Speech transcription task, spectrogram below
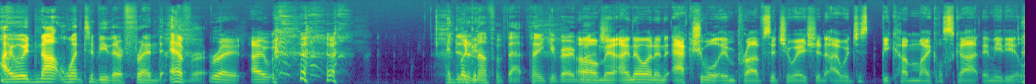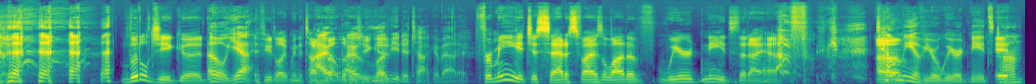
I would not want to be their friend ever. right i I did Like a- enough of that. Thank you very much. oh man i know in an actual improv situation i would just become michael scott immediately little g good oh yeah. if you'd like me to talk I, about little I g would love good you to talk about it. for me, it just satisfies a lot of weird needs that I have. Tell Um, me of your weird needs, It- Tom.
